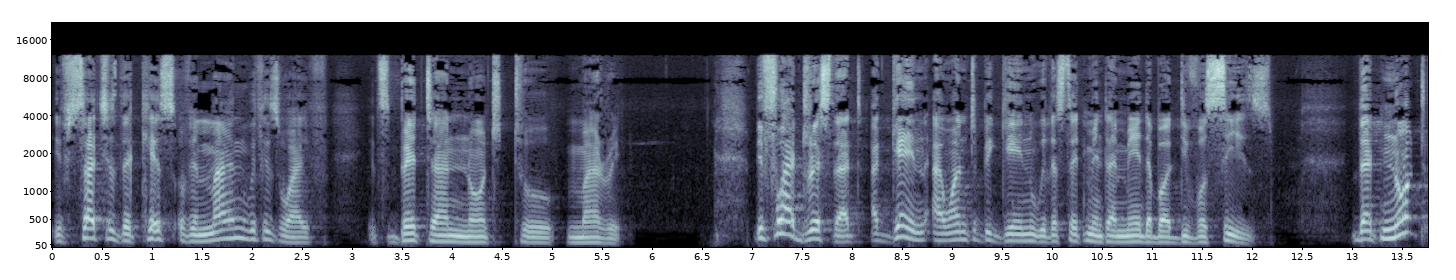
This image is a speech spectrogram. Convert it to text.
If such is the case of a man with his wife, it's better not to marry. Before I address that, again, I want to begin with a statement I made about divorcees. That not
